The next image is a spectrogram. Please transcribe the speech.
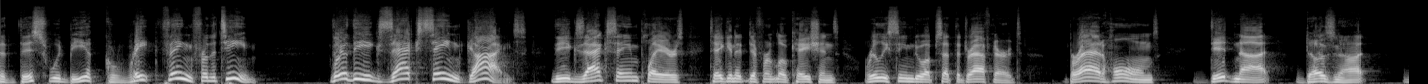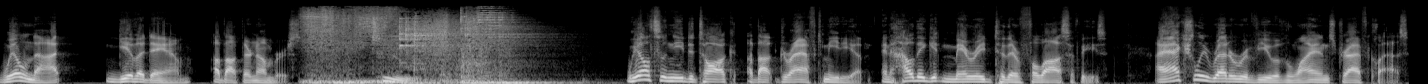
that this would be a great thing for the team. They're the exact same guys, the exact same players taken at different locations really seem to upset the draft nerds. Brad Holmes did not, does not, will not give a damn about their numbers. two, We also need to talk about draft media and how they get married to their philosophies. I actually read a review of the Lions draft class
